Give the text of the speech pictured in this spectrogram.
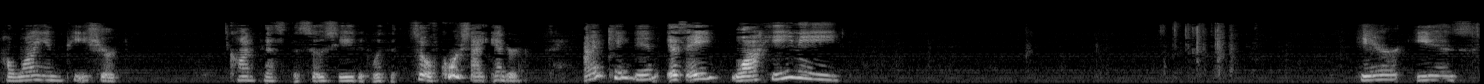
Hawaiian t-shirt contest associated with it. So of course I entered. I came in as a wahine. Here is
